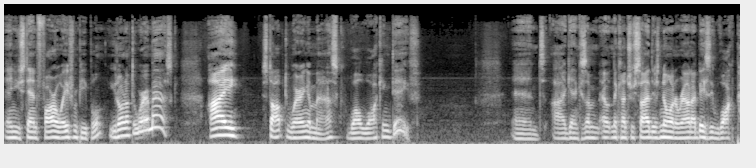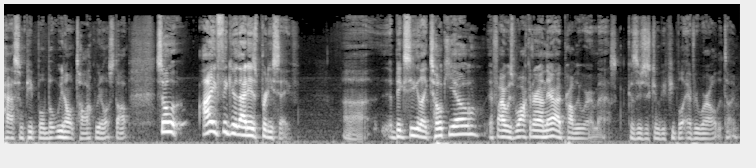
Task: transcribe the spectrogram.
and you stand far away from people, you don't have to wear a mask. I stopped wearing a mask while walking Dave. And uh, again, because I'm out in the countryside, there's no one around. I basically walk past some people, but we don't talk, we don't stop. So I figure that is pretty safe. Uh, a big city like Tokyo, if I was walking around there, I'd probably wear a mask because there's just going to be people everywhere all the time.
